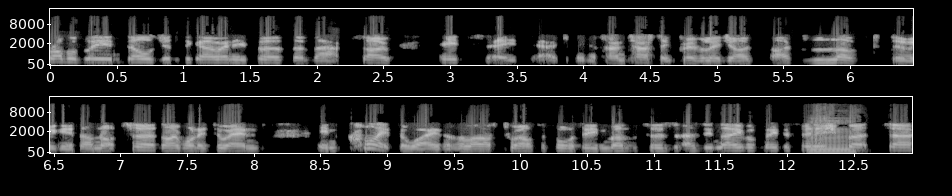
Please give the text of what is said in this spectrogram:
probably indulgent to go any further than that. So it's it, has been a fantastic privilege. I've I've loved doing it. I'm not certain I wanted to end in quite the way that the last 12 to 14 months has, has enabled me to finish, mm. but. Uh,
